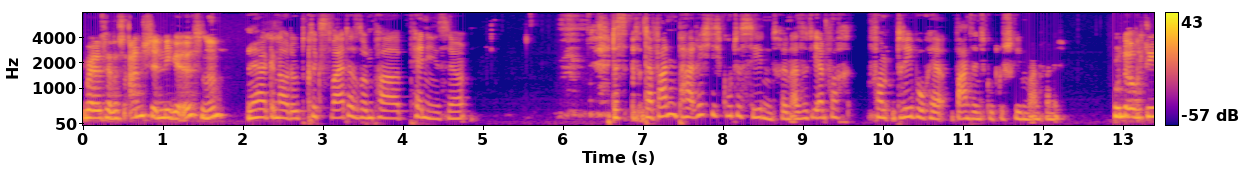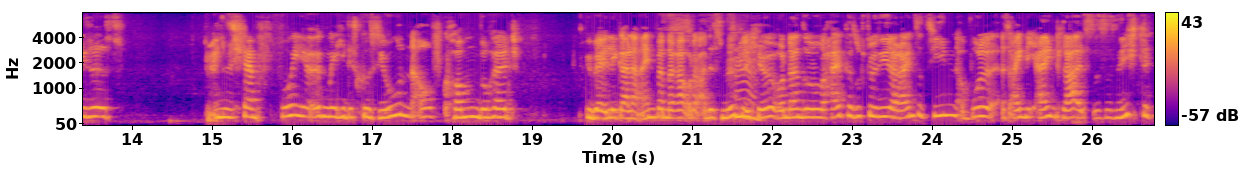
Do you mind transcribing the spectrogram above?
weil das ja das Anständige ist, ne? Ja, genau, du kriegst weiter so ein paar Pennies, ja. Das, da waren ein paar richtig gute Szenen drin, also die einfach vom Drehbuch her wahnsinnig gut geschrieben waren, fand ich. Und auch dieses, wenn sich dann vorher irgendwelche Diskussionen aufkommen, wo halt über illegale Einwanderer oder alles Mögliche hm. und dann so halb versucht du sie da reinzuziehen, obwohl es eigentlich allen klar ist, dass es nicht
